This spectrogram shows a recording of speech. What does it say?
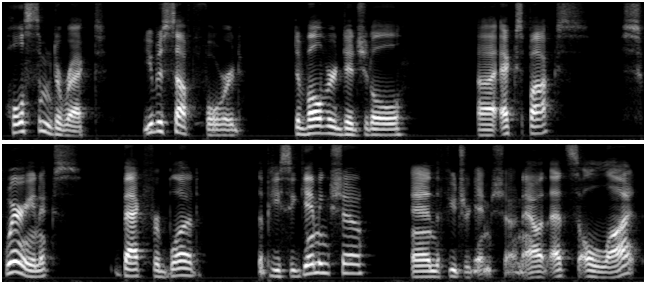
Wholesome Direct, Ubisoft Forward, Devolver Digital, uh, Xbox, Square Enix, Back 4 Blood, the PC Gaming Show, and the Future Games Show. Now, that's a lot,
